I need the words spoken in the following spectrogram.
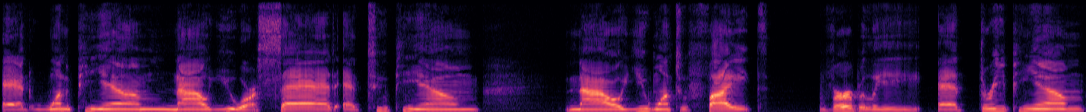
at 1 p.m., now you are sad at 2 p.m., now you want to fight verbally at 3 p.m.,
